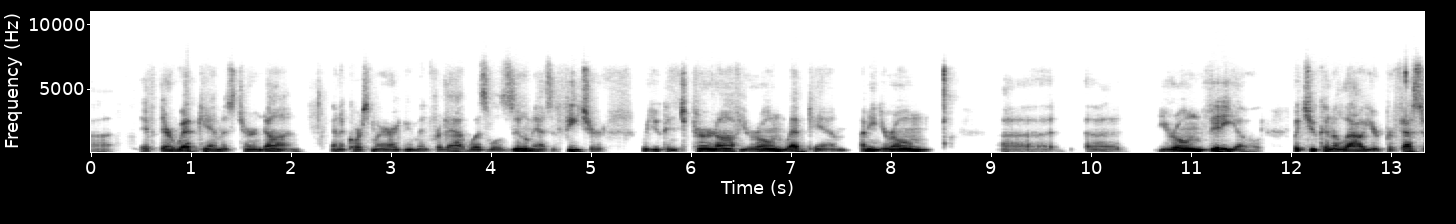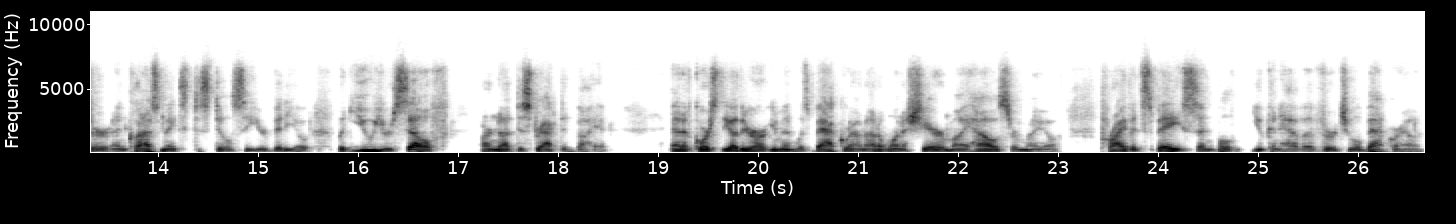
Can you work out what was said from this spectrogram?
uh, if their webcam is turned on. And of course, my argument for that was, well, Zoom has a feature where you can turn off your own webcam, I mean, your own uh, uh, your own video, but you can allow your professor and classmates to still see your video, but you yourself are not distracted by it. And of course, the other argument was background. I don't want to share my house or my uh, private space. And well, you can have a virtual background.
